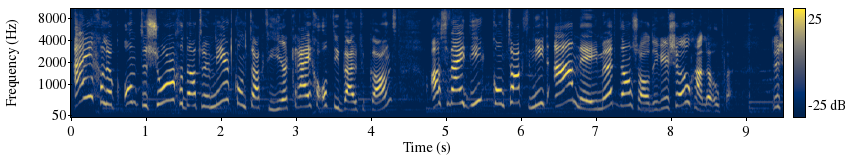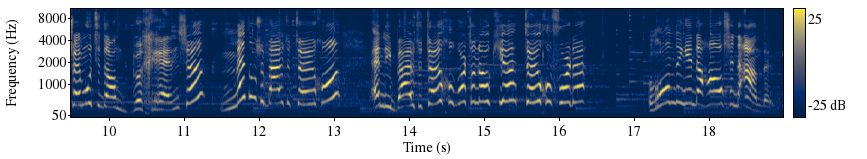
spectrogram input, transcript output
Eigenlijk om te zorgen dat we meer contact hier krijgen op die buitenkant. Als wij die contact niet aannemen, dan zal die weer zo gaan lopen. Dus wij moeten dan begrenzen met onze buitenteugel. En die buitenteugel wordt dan ook je teugel voor de ronding in de hals en de aanleuning.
